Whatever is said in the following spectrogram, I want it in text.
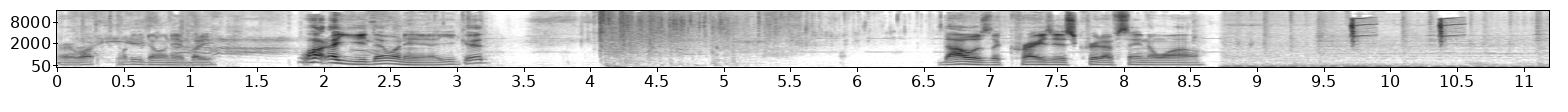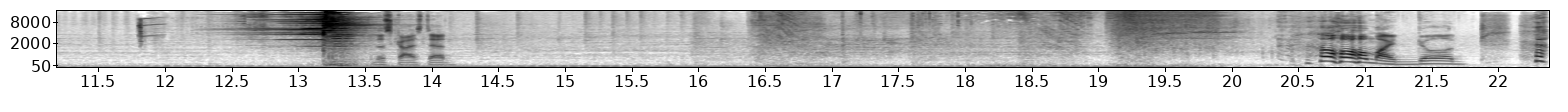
Bro, what, what are you doing here, buddy? What are you doing here? Are you good? That was the craziest crit I've seen in a while. This guy's dead. Oh my god.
